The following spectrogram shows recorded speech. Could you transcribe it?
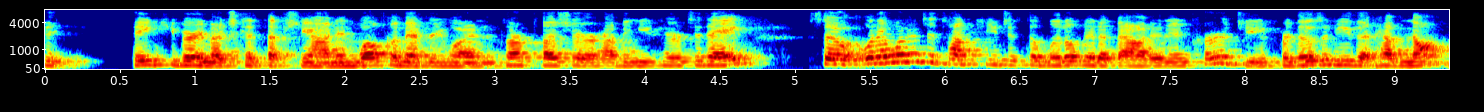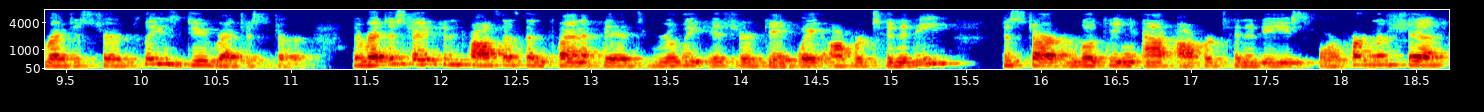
Thank you very much, Concepcion, and welcome everyone. It's our pleasure having you here today. So what I wanted to talk to you just a little bit about and encourage you, for those of you that have not registered, please do register. The registration process in Planet Bids really is your gateway opportunity to start looking at opportunities for partnerships,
